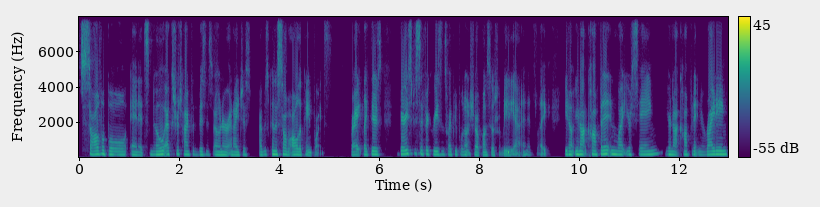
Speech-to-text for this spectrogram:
solvable and it's no extra time for the business owner. And i just i was going to solve all the pain points right? Like there's very specific reasons why people don't show up on social media. And it's like you know you're not confident in what you're saying. You're not confident in your writing.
